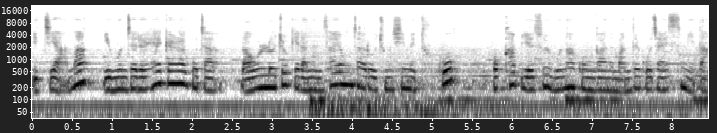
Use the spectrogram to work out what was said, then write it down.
있지 않아 이 문제를 해결하고자 나홀로족이라는 사용자로 중심에 두고 복합 예술 문화 공간을 만들고자 했습니다.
